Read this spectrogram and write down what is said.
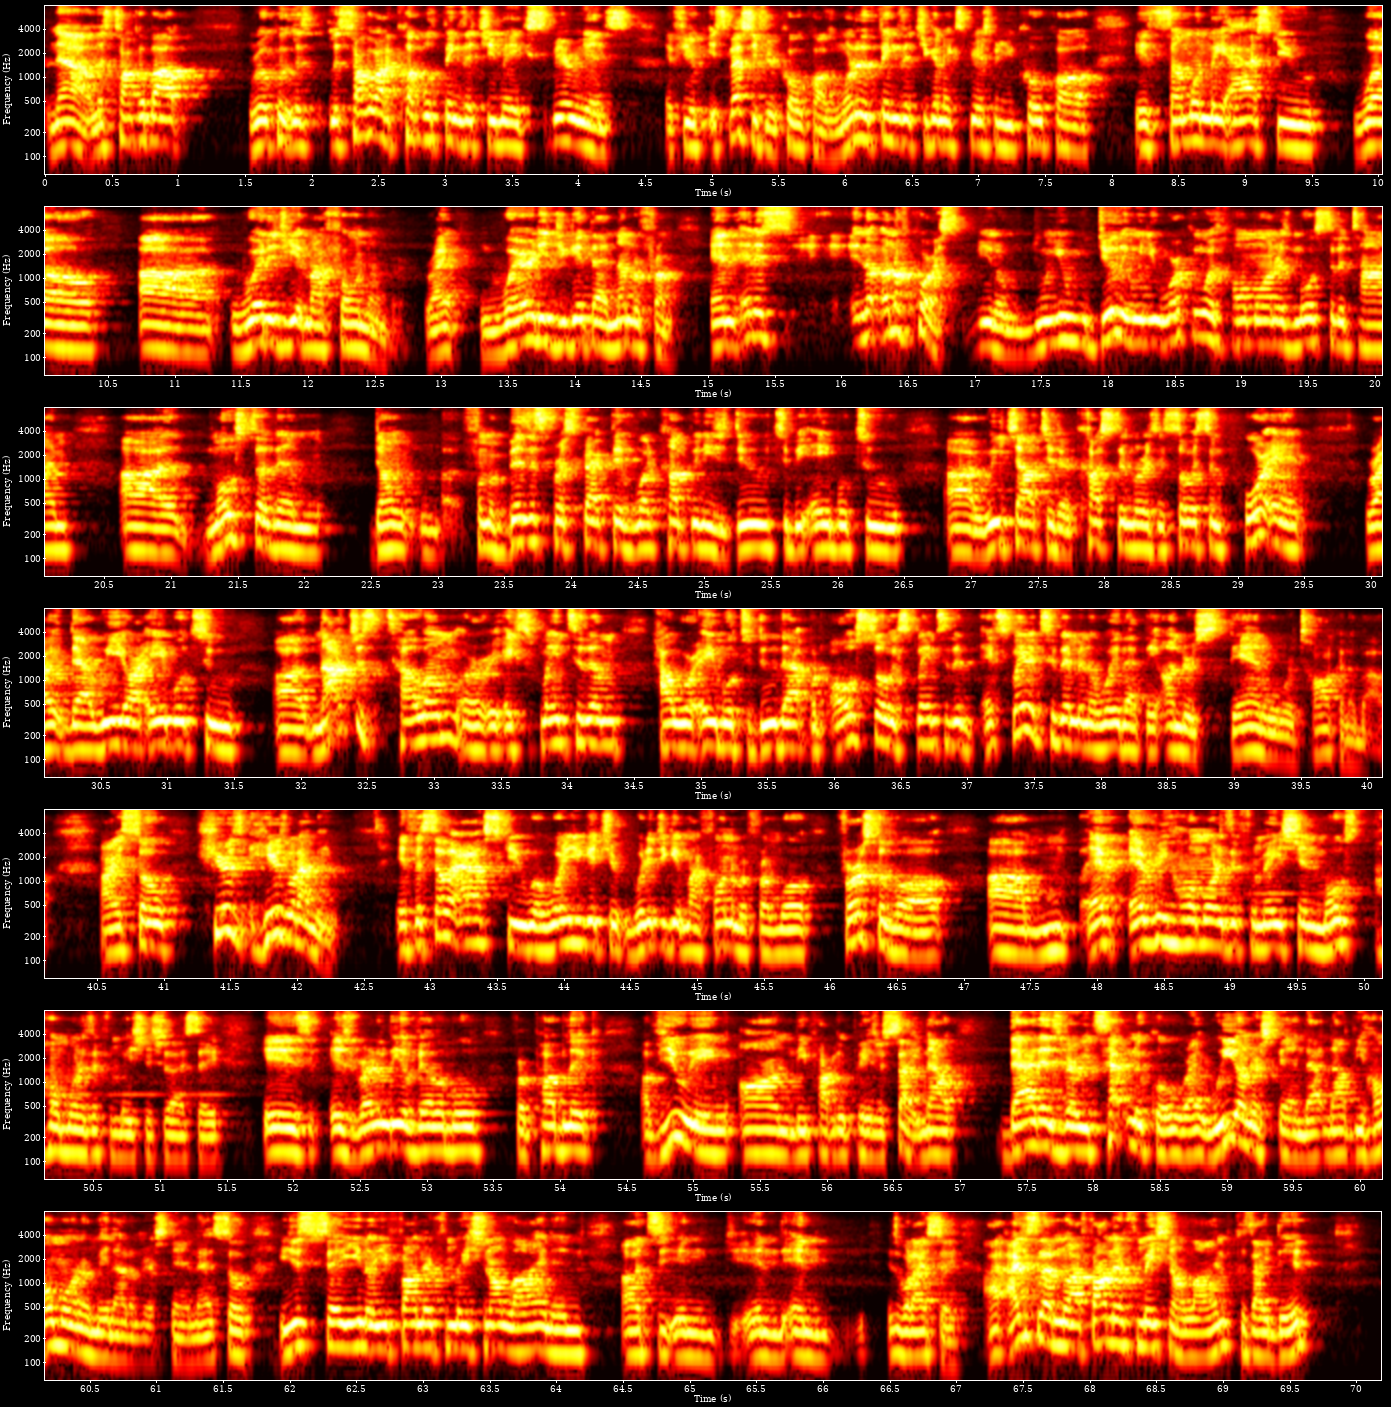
Now let's talk about real quick. Let's let's talk about a couple things that you may experience if you're, especially if you're cold calling. One of the things that you're going to experience when you cold call is someone may ask you, "Well, uh, where did you get my phone number?" Right? Where did you get that number from? And and it's and, of course, you know, when you're dealing, when you're working with homeowners, most of the time, uh, most of them don't, from a business perspective, what companies do to be able to uh, reach out to their customers, and so it's important, right, that we are able to uh, not just tell them or explain to them how we're able to do that, but also explain to them, explain it to them in a way that they understand what we're talking about. All right, so here's here's what I mean if a seller asks you, well, where do you get your, where did you get my phone number from? Well, first of all, um, every homeowner's information, most homeowners' information, should I say, is is readily available for public viewing on the property appraiser site. Now, that is very technical, right? We understand that. Now, the homeowner may not understand that. So you just say, you know, you found information online, and uh, to, and and and is what I say. I, I just let them know I found information online because I did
